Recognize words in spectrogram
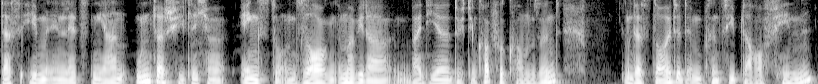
dass eben in den letzten Jahren unterschiedliche Ängste und Sorgen immer wieder bei dir durch den Kopf gekommen sind. Und das deutet im Prinzip darauf hin,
